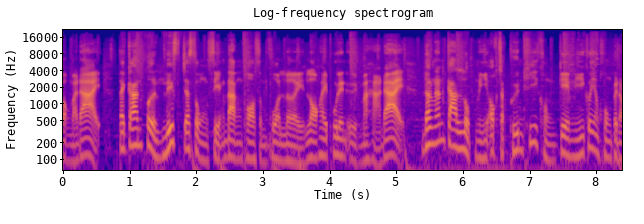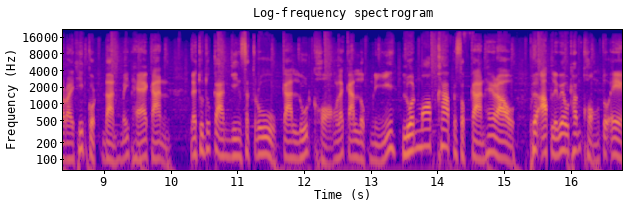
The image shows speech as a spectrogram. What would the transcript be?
ออกมาได้ แต่การเปิดลิฟต์จะส่งเสียงดังพอสมควรเลยรอให้ผู้เล่นอื่นมาหาได้ ดังนั้นการหลบหนีออกจากพื้นที่ของเกมนี้ก็ยังคงเป็นอะไรที่กดดันไม่แพ้กัน และทุกๆการยิงศัตรู การลูทของและการหลบหนีล้วนมอบค่าประสบการณ์ให้เรา เพื่ออัพเลเวลทั้งของตัวเอง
